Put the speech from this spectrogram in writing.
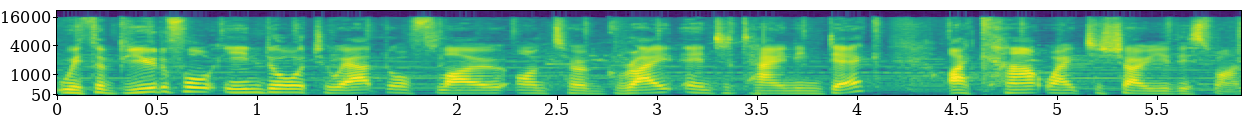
With a beautiful indoor to outdoor flow onto a great entertaining deck, I can't wait to show you this one.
